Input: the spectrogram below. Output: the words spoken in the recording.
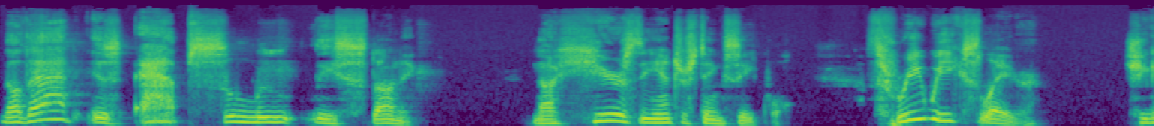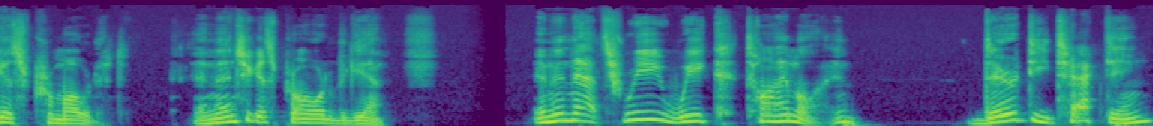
Now that is absolutely stunning. Now here's the interesting sequel. Three weeks later, she gets promoted. And then she gets promoted again. And in that three week timeline, they're detecting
